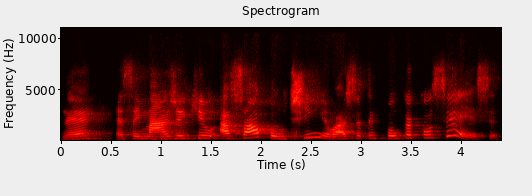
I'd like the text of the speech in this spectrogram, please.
né? Essa imagem que a só a pontinha eu acho que você tem pouca consciência.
